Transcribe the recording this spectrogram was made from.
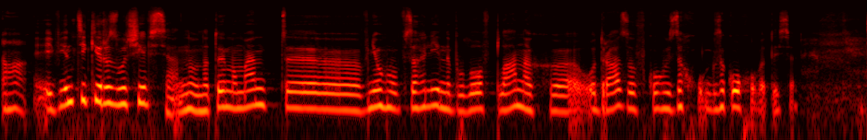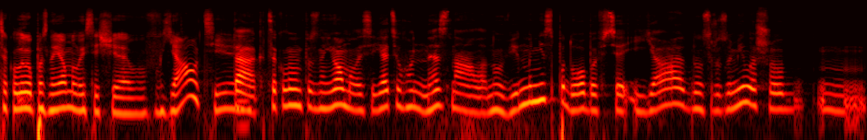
Ага. Він тільки розлучився. Ну, На той момент е, в нього взагалі не було в планах е, одразу в когось закохуватися. Це коли ви познайомилися ще в Ялті? Так, це коли ми познайомилися. Я цього не знала. Ну, Він мені сподобався, і я ну, зрозуміла, що. М-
